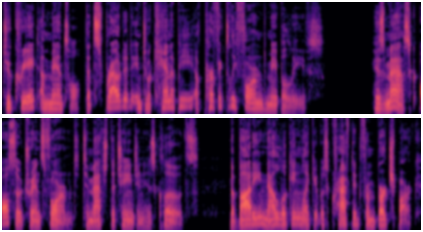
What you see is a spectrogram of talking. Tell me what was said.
to create a mantle that sprouted into a canopy of perfectly formed maple leaves. His mask also transformed to match the change in his clothes, the body now looking like it was crafted from birch bark,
